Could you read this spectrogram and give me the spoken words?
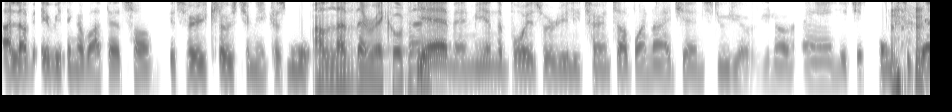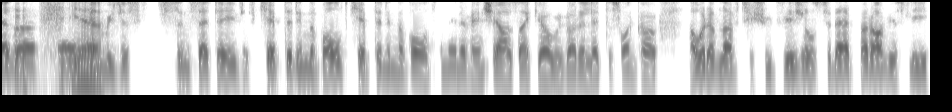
I love everything about that song. It's very close to me because. I love that record, man. Yeah, man. Me and the boys were really turned up on in studio, you know, and it just came together. and, yeah. And we just since that day just kept it in the vault, kept it in the vault, and then eventually I was like, yo, we got to let this one go. I would have loved to shoot visuals to that, but obviously.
